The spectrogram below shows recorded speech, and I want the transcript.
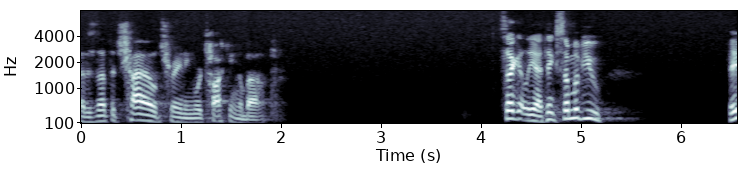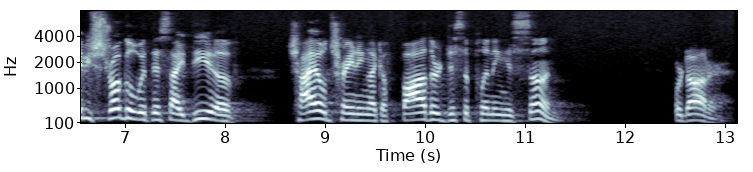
That is not the child training we're talking about. Secondly, I think some of you maybe struggle with this idea of child training like a father disciplining his son or daughter.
